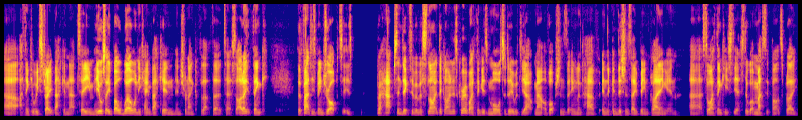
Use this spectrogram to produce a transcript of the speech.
uh, I think he'll be straight back in that team. He also bowled well when he came back in in Sri Lanka for that third test. So I don't think the fact he's been dropped is perhaps indicative of a slight decline in his career, but I think it's more to do with the amount of options that England have in the conditions they've been playing in. Uh, so I think he's yeah still got a massive part to play.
